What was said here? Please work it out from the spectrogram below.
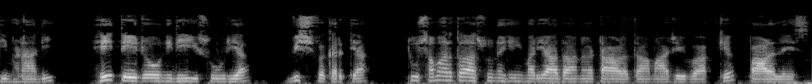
ती म्हणाली हे तेजोनिधी सूर्या विश्वकर्त्या तू समर्थ असूनही मर्यादा न टाळता माझे वाक्य पाळलेस.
